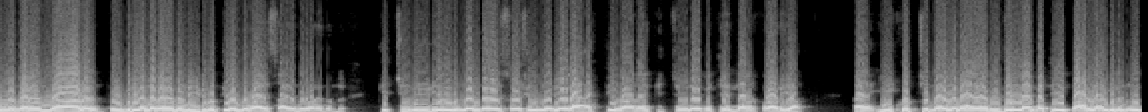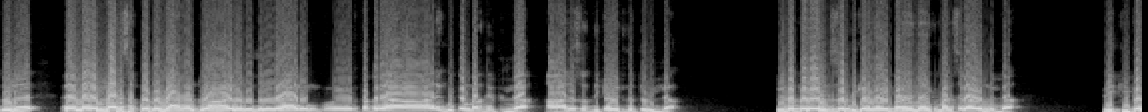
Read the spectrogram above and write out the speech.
എന്ന് പറയുന്ന ആൾ ഇപ്പൊ ഇവർ തന്നെ പറയുന്നുണ്ട് ഇരുപത്തിയൊന്ന് വയസ്സായെന്ന് പറയുന്നുണ്ട്. കിച്ചു വീഡിയോ ഇടുന്നുണ്ട് സോഷ്യൽ മീഡിയയിൽ ആക്റ്റീവ് ആണ്. കിച്ചുവിനെ പറ്റി എല്ലാവർക്കും അറിയാം. ഈ കൊച്ചു പയ്യനായ ഋതുലിനെ പറ്റി ഇപ്പൊ അറിയാമെങ്കിലും ഋതുൽ എല്ലാരും സപ്പോർട്ട് ചെയ്യും ഞാൻ കണ്ടു ആരും ഋതുലിനെ ആരും തപ്പനെ ആരും കുറ്റം പറഞ്ഞിട്ടില്ല. ആരും ശ്രദ്ധിക്കാതിരുന്നിട്ടും ഇല്ല ഋതപ്പനെ എന്ത് ശ്രദ്ധിക്കണം പറയുന്ന എനിക്ക് മനസ്സിലാവുന്നില്ല. ഇവർ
